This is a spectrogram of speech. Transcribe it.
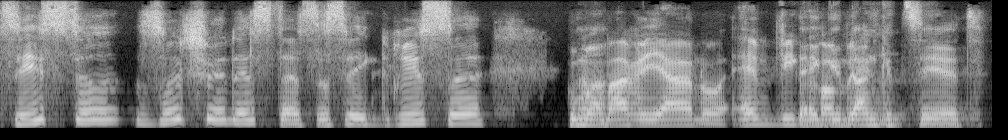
Siehst du, so schön ist das. Deswegen Grüße Guck mal, an Mariano, MV der Comedy. Gedanke zählt.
